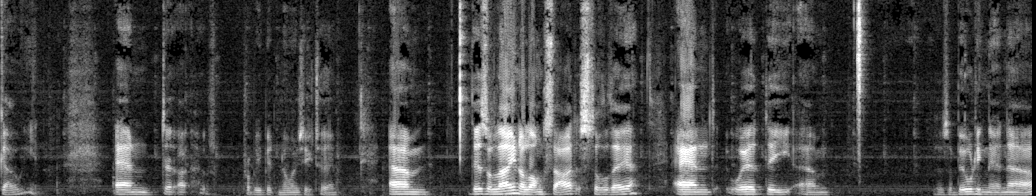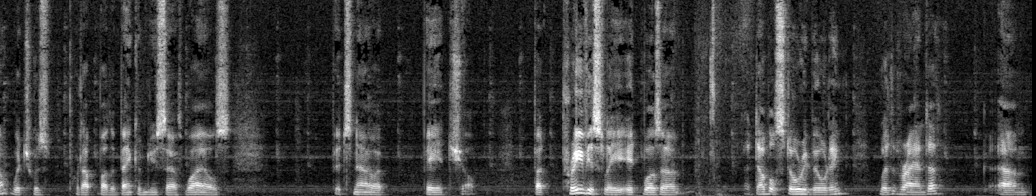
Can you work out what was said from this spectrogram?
go in, and uh, it was probably a bit noisy too. Um, there's a lane alongside; it's still there, and where the um, there's a building there now which was put up by the Bank of New South Wales. It's now a bed shop, but previously it was a, a double-story building with a veranda, um,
